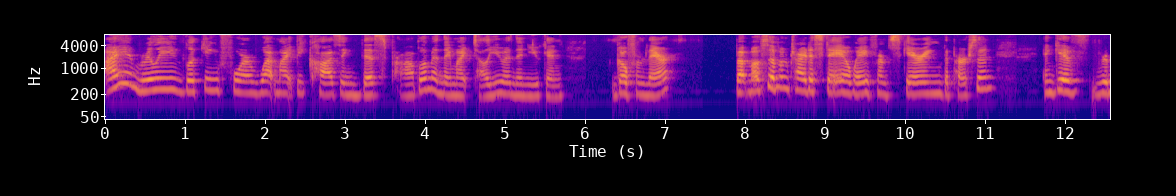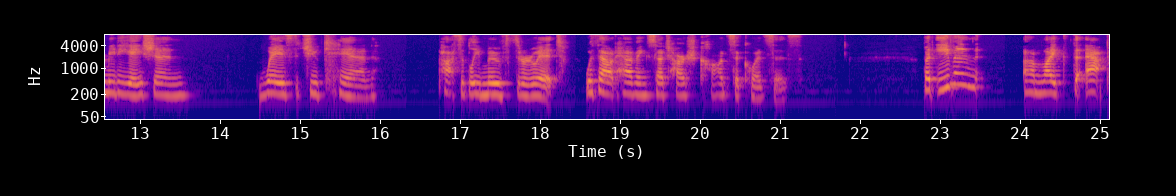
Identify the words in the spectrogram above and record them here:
I am really looking for what might be causing this problem, and they might tell you, and then you can go from there. But most of them try to stay away from scaring the person and give remediation ways that you can possibly move through it without having such harsh consequences. But even um, like the app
